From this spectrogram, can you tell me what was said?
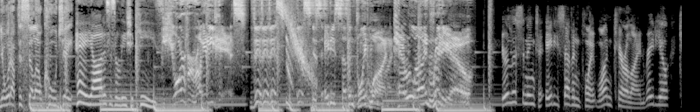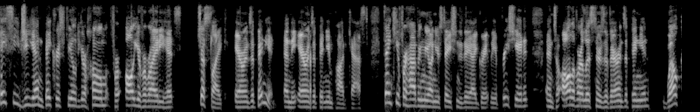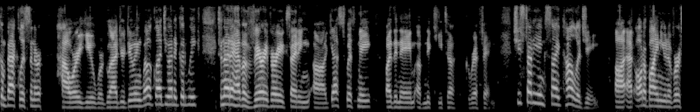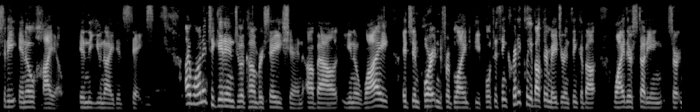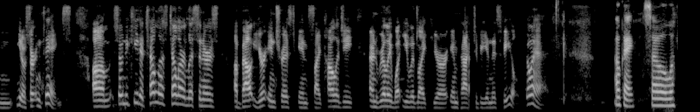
Yo, what up? This is LL Cool J. Hey, y'all, this is Alicia Keys. Your variety hits. This, this, this is 87.1 Caroline Radio. You're listening to 87.1 Caroline Radio, KCGN Bakersfield, your home for all your variety hits, just like Aaron's Opinion and the Aaron's Opinion podcast. Thank you for having me on your station today. I greatly appreciate it. And to all of our listeners of Aaron's Opinion, welcome back, listener. How are you? We're glad you're doing well. Glad you had a good week. Tonight, I have a very, very exciting uh, guest with me by the name of Nikita Griffin. She's studying psychology uh, at Otterbein University in Ohio, in the United States. I wanted to get into a conversation about, you know, why it's important for blind people to think critically about their major and think about why they're studying certain, you know, certain things. Um, so, Nikita, tell us, tell our listeners about your interest in psychology and really what you would like your impact to be in this field. Go ahead. Okay, so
